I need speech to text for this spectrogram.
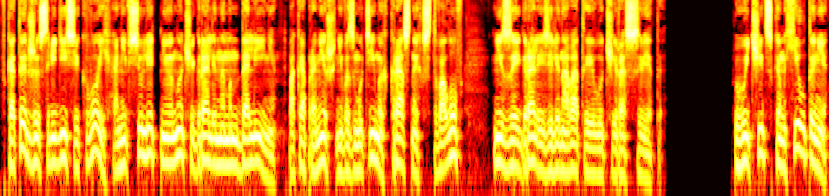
в коттедже среди секвой, они всю летнюю ночь играли на мандолине, пока промеж невозмутимых красных стволов не заиграли зеленоватые лучи рассвета. В Ичитском Хилтоне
